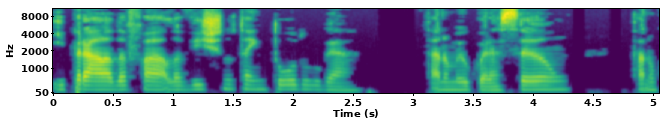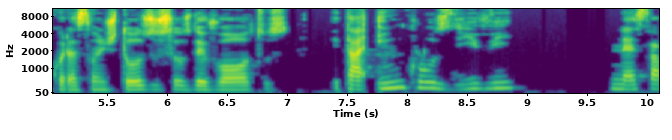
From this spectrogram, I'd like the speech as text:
e Pralada fala, Vishnu está em todo lugar, está no meu coração, está no coração de todos os seus devotos e está inclusive nessa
